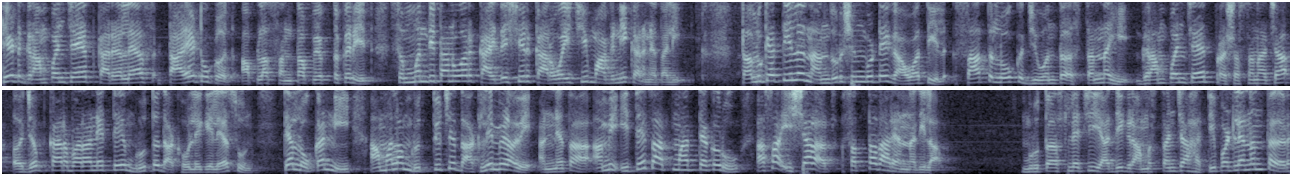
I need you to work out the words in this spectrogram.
थेट ग्रामपंचायत कार्यालयास टाळे ठोकत आपला संताप व्यक्त करीत संबंधितांवर कायदेशीर कारवाईची मागणी करण्यात आली. तालुक्यातील नांदूरशिंगोटे गावातील सात लोक जिवंत असतानाही ग्रामपंचायत प्रशासनाच्या अजब कारभाराने ते मृत दाखवले गेले असून त्या लोकांनी आम्हाला मृत्यूचे दाखले मिळावे अन्यथा आम्ही इथेच आत्महत्या करू असा इशाराच सत्ताधाऱ्यांना दिला. मृत असल्याची यादी ग्रामस्थांच्या हाती पडल्यानंतर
